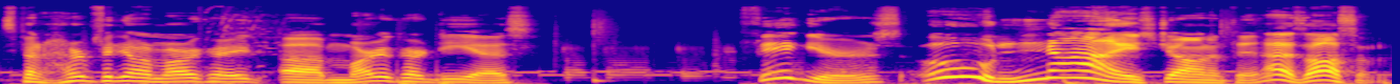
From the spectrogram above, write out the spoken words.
Spent 150 on Mario Kart, uh, Mario Kart DS. Figures? Ooh, nice, Jonathan. That is awesome.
